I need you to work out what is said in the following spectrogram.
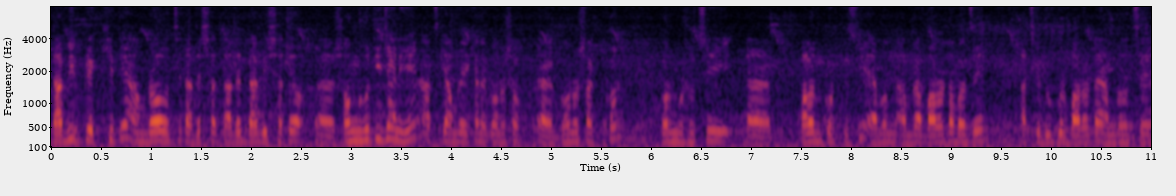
দাবির প্রেক্ষিতে আমরা হচ্ছে তাদের সাথে তাদের দাবির সাথে সংহতি জানিয়ে আজকে আমরা এখানে গণস্বাক- গণস্বাক্ষর কর্মসূচি পালন করতেছি এবং আমরা বারোটা বাজে, আজকে দুপুর বারোটায় আমরা হচ্ছে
